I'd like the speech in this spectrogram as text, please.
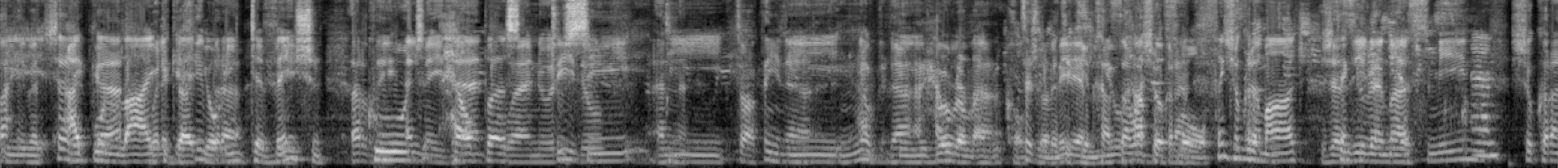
I would like that your intervention could help us to see the, the, the rural agriculture. Miriam, you have the floor. Thank you very much. Thank you very much. Um, شكرا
